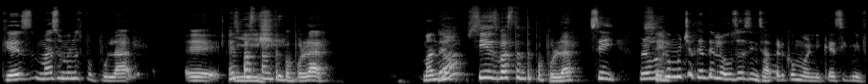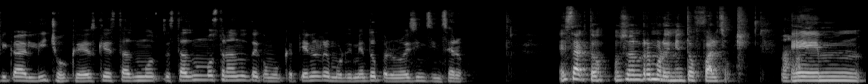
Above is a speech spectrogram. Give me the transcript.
que es más o menos popular. Eh, es bastante popular. ¿Mande? ¿No? Sí, es bastante popular. Sí, pero creo que mucha gente lo usa sin saber cómo ni qué significa el dicho, que es que estás, estás mostrándote como que tienes remordimiento, pero no es insincero. Exacto, o sea, un remordimiento falso. Em,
